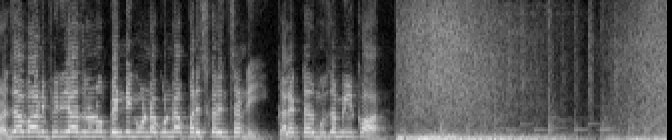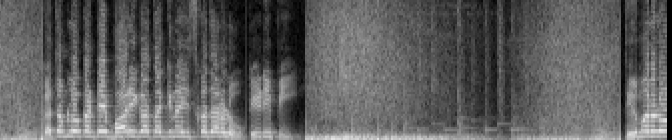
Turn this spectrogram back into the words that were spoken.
ప్రజావాణి ఫిర్యాదులను పెండింగ్ ఉండకుండా పరిష్కరించండి. కలెక్టర్ ముజమిల్ ఖాన్. గతంలో కంటే భారీగా తగ్గిన ఇసుక ధరలు టీడీపీ. తిరుమలలో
